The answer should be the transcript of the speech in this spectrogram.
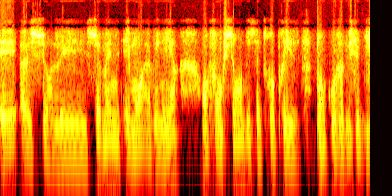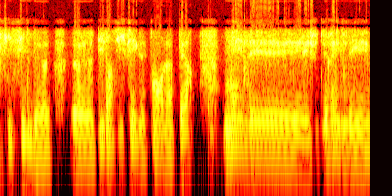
et euh, sur les semaines et mois à venir en fonction de cette reprise. Donc aujourd'hui c'est difficile euh, d'identifier exactement la perte, mais les, je dirais les,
